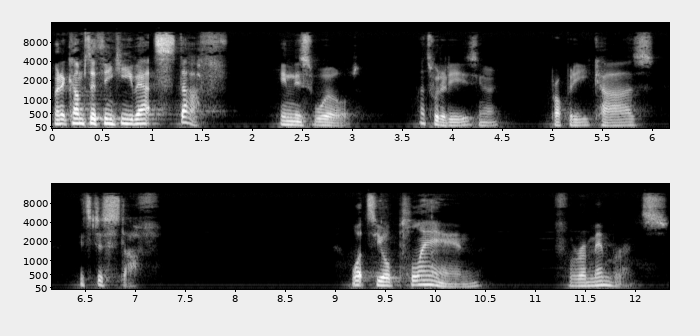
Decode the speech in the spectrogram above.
When it comes to thinking about stuff in this world? That's what it is, you know. Property, cars. It's just stuff. What's your plan for remembrance?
